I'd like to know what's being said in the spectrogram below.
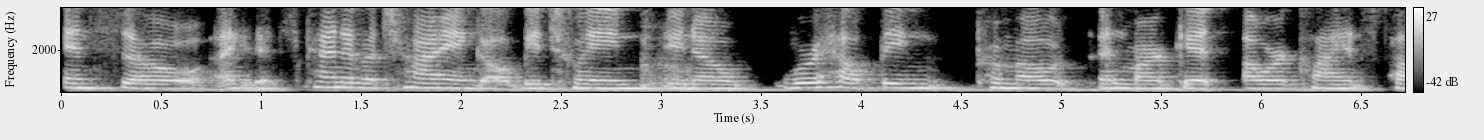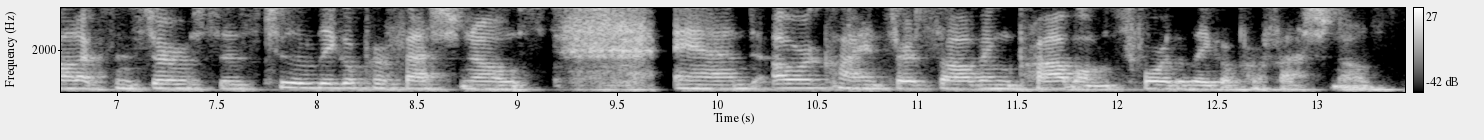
and so I, it's kind of a triangle between you know we're helping promote and market our clients products and services to the legal professionals and our clients are solving problems for the legal professionals.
